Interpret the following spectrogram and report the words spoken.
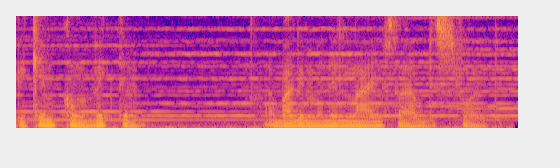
became convicted about the many lives I have destroyed.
